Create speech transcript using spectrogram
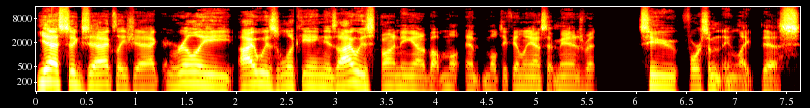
Yes, exactly, Jack. Really, I was looking as I was finding out about uh, multifamily asset management to for something like this.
